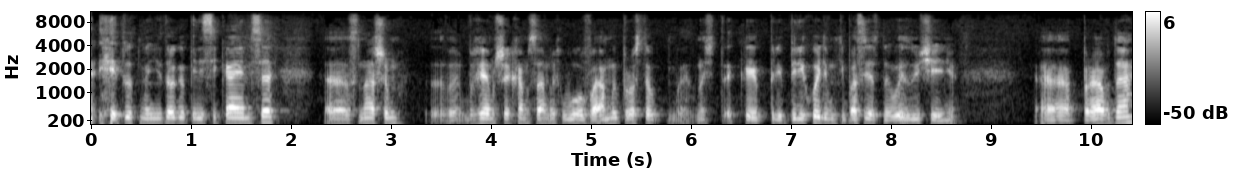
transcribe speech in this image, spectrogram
И тут мы не только пересекаемся Э, с нашим Гемшихом самых Вов, а мы просто значит, переходим к непосредственному изучению. Э, правда,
